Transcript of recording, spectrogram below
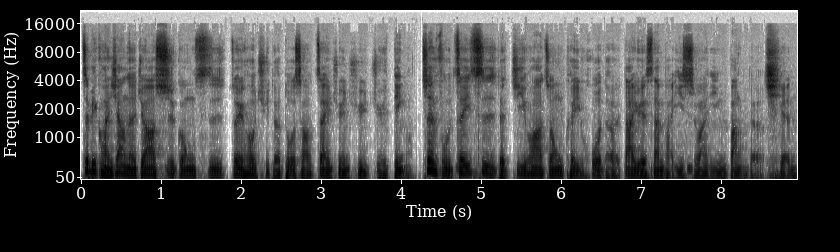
这笔款项呢，就要视公司最后取得多少债券去决定哦。政府这一次的计划中可以获得大约三百一十万英镑的钱。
